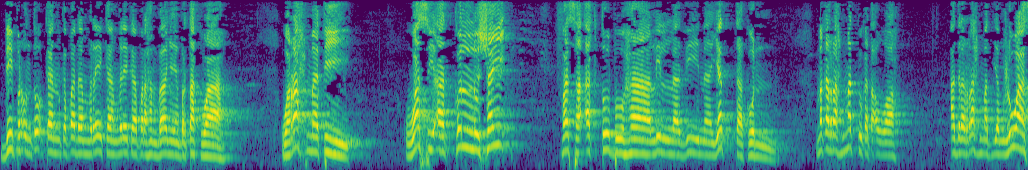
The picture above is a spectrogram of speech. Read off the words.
diperuntukkan kepada mereka-mereka para hambanya yang bertakwa. Wa rahmati wasi'at kullu syai' fasa'aktubuha lilladzina yattaqun maka rahmatku kata Allah adalah rahmat yang luas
